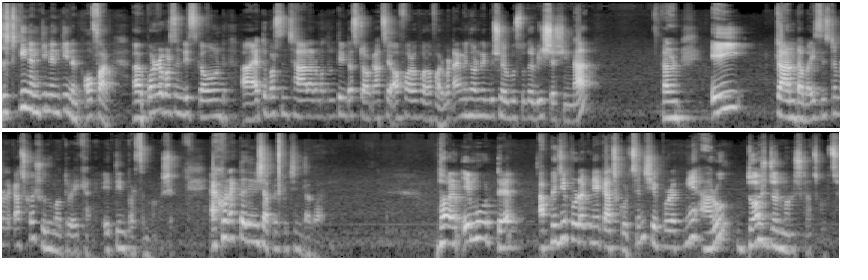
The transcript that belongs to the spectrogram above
জাস্ট কিনেন কিনেন কিনেন অফার পনেরো পার্সেন্ট ডিসকাউন্ট এত পার্সেন্ট ছাড় আর মাত্র তিনটা স্টক আছে অফার অফার অফার বাট আমি ধরনের বিষয়বস্তুতে বিশ্বাসী না। কারণ এই টার্মটা বা এই সিস্টেমটা কাজ করে শুধুমাত্র এখানে, এই তিন পার্সেন্ট মানুষের এখন একটা জিনিস আপনি একটু চিন্তা করেন। ধরেন এই মুহূর্তে আপনি যে প্রোডাক্ট নিয়ে কাজ করছেন সেই প্রোডাক্ট নিয়ে আরও জন মানুষ কাজ করছে।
